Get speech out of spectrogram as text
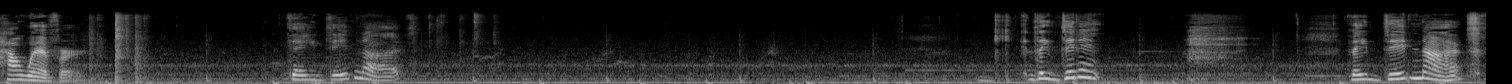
however they did not they didn't they did not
